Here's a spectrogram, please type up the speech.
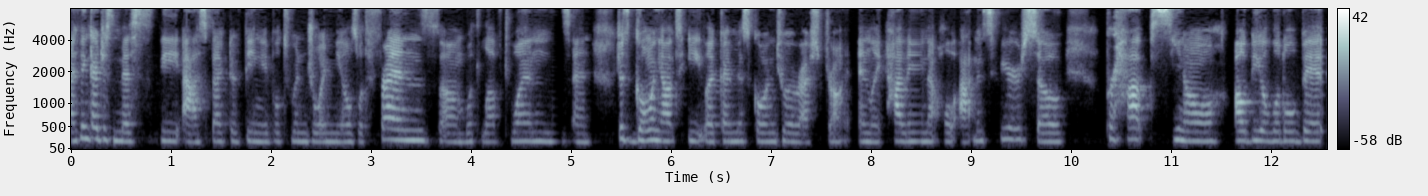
I think I just miss the aspect of being able to enjoy meals with friends, um, with loved ones, and just going out to eat. Like I miss going to a restaurant and like having that whole atmosphere. So perhaps you know I'll be a little bit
